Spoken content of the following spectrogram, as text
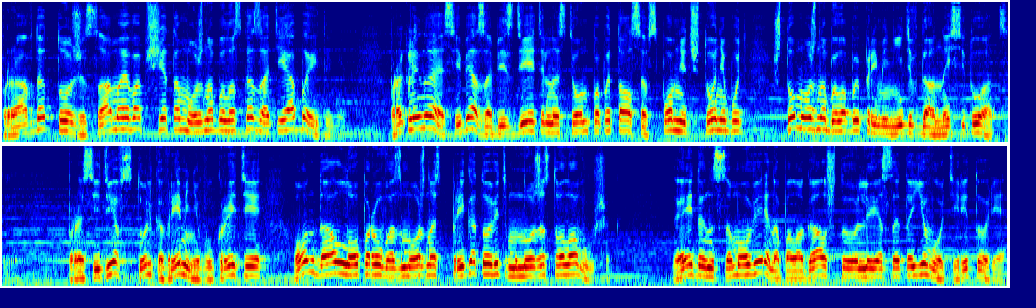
Правда, то же самое вообще-то можно было сказать и об Эйдене. Проклиная себя за бездеятельность, он попытался вспомнить что-нибудь, что можно было бы применить в данной ситуации. Просидев столько времени в укрытии, он дал Лопару возможность приготовить множество ловушек. Эйден самоуверенно полагал, что лес – это его территория.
